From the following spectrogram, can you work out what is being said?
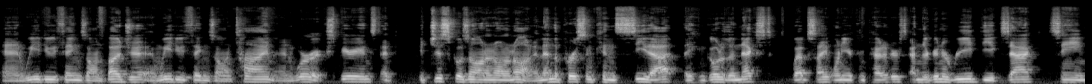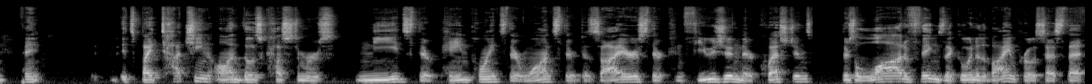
And we do things on budget and we do things on time and we're experienced. And it just goes on and on and on. And then the person can see that. They can go to the next website, one of your competitors, and they're going to read the exact same thing. It's by touching on those customers' needs, their pain points, their wants, their desires, their confusion, their questions. There's a lot of things that go into the buying process that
